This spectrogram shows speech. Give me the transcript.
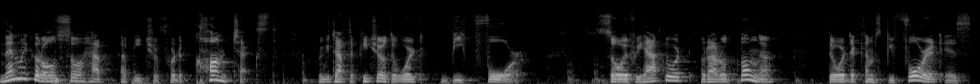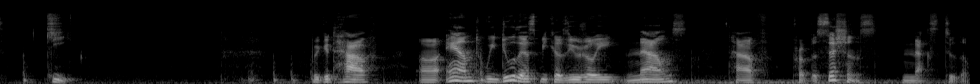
Then we could also have a feature for the context. We could have the feature of the word before. So if we have the word rarotonga, the word that comes before it is ki we could have, uh, and we do this because usually nouns have prepositions next to them.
